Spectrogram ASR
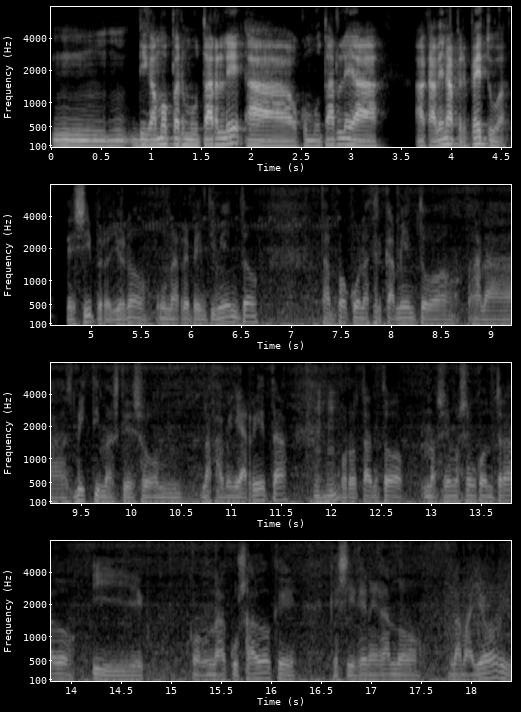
mm, digamos, permutarle a, o conmutarle a, a cadena perpetua. Eh, sí, pero yo no, un arrepentimiento, tampoco un acercamiento a, las víctimas que son la familia Rieta, por lo tanto nos hemos encontrado y con un acusado que, que sigue negando la mayor. Y...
